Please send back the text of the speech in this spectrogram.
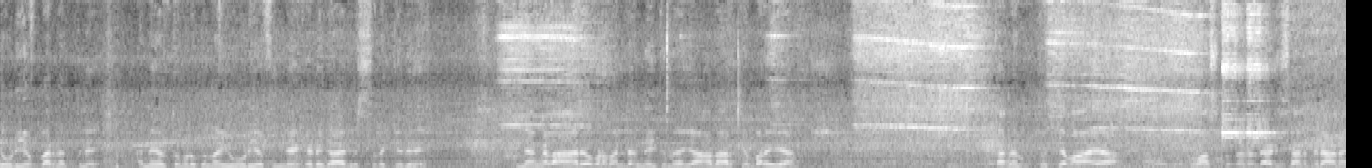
യു ഡി എഫ് ഭരണത്തിലെ നേതൃത്വം കൊടുക്കുന്ന യു ഡി എഫിന്റെ കെടുകാര്യസ്ഥതയ്ക്കെതിരെ ഞങ്ങൾ ആരോപണമല്ല ഉന്നയിക്കുന്നത് യാഥാർത്ഥ്യം പറയുകയാണ്. കാരണം കൃത്യമായ വസ്തുതകളുടെ അടിസ്ഥാനത്തിലാണ്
